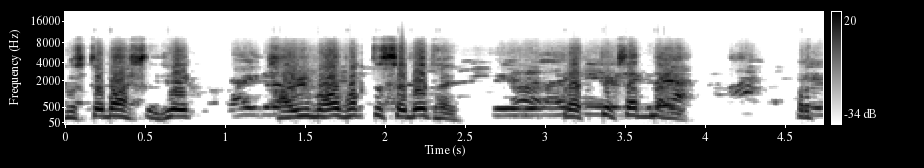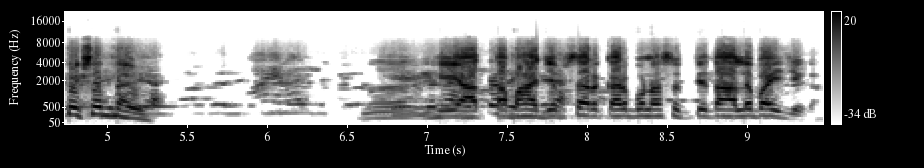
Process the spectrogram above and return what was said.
नुसतं भाष हे हमी भाव फक्त सभेत आहे. प्रत्यक्षात नाही. प्रत्यक्षात नाही. मग हे आता भाजप सरकार पुन्हा सत्तेत आलं पाहिजे का?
